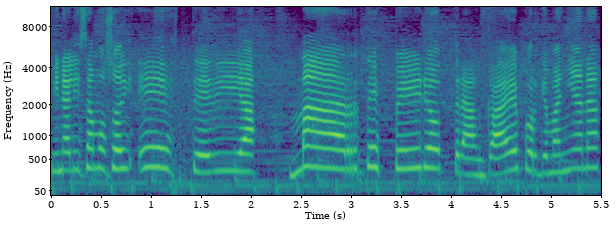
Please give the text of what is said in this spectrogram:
Finalizamos hoy este día martes, pero tranca, ¿eh? porque mañana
